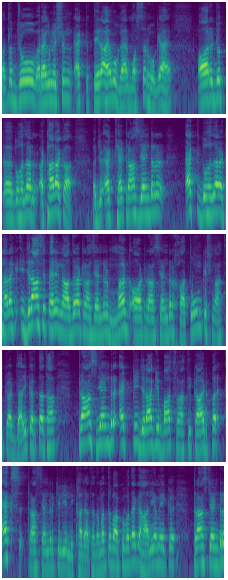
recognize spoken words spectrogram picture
मतलब जो रेगुलेशन एक्ट तेरह है, वो गैर मौसर हो गया है। और जो 2018 का जो एक्ट है, ट्रांसजेंडर एक्ट 2018 के इजरा से पहले नादरा ट्रांसजेंडर मर्द और ट्रांसजेंडर खातून के शनाख्ती कार्ड जारी करता था। ट्रांसजेंडर एक्ट की जरा के बाद शनाख्ती कार्ड पर एक्स ट्रांसजेंडर के लिए लिखा जाता था। मतलब आपको पता है कि हालिया में एक ट्रांसजेंडर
